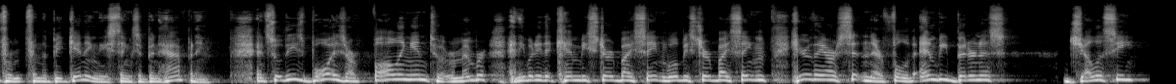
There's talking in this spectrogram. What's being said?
from, from the beginning, these things have been happening. And so these boys are falling into it. Remember, anybody that can be stirred by Satan will be stirred by Satan. Here they are sitting there full of envy, bitterness, jealousy,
